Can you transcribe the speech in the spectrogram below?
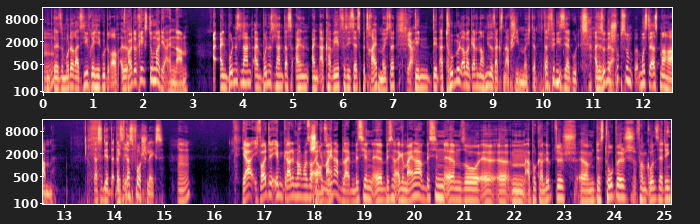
Mhm. also moderativ richtig gut drauf. Also Heute kriegst du mal die Einnahmen. ein Bundesland, ein Bundesland, das einen, einen AKW für sich selbst betreiben möchte, Ja. den, den Atommüll aber gerne nach Niedersachsen abschieben möchte. Das finde ich sehr gut. Also so eine Ja. Schubsung musst du erstmal haben. Dass du dir, dass du das vorschlägst. Ja, ich wollte eben gerade noch mal so Schauen Sie. allgemeiner bleiben, ein bisschen, äh, bisschen allgemeiner, ein bisschen ähm, so äh, äh, apokalyptisch, ähm, dystopisch vom Grundsetting.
